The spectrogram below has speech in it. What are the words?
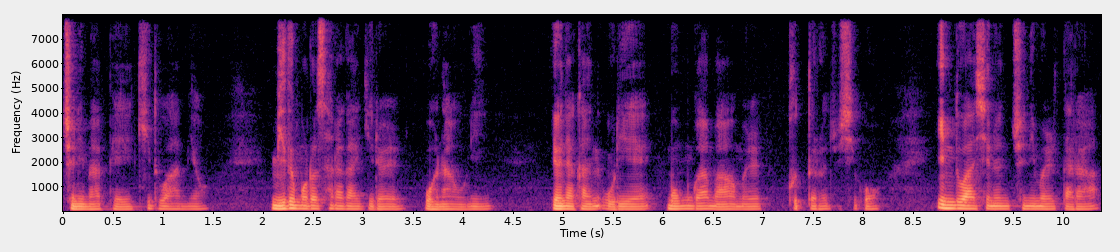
주님 앞에 기도하며 믿음으로 살아가기를 원하오니 연약한 우리의 몸과 마음을 붙들어 주시고 인도하시는 주님을 따라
